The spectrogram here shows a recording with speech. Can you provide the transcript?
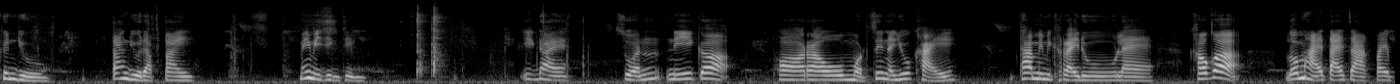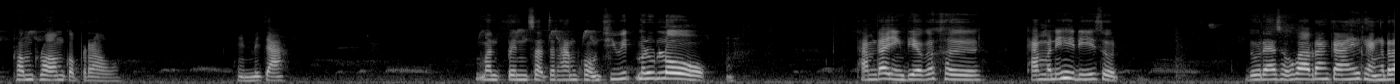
ขึ้นอยู่ ตั้งอยู่ดับไป ไม่มีจริง ๆ อีกหน่อยสวนนี้ก็พอเราหมดสิ้นอายุไข ถ้าไม่มีใครดูแลเขาก็ล้มหายตายจากไปพร้อม ๆกับเรา เห็นไหมจ๊ะ มันเป็นสัจธรรมของชีวิตมนุษย์โลกทำได้อย่างเดียวก็คือทำวันนี้ให้ดีที่สุด ดูแลสุขภาพร่างกายให้แข็งแร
